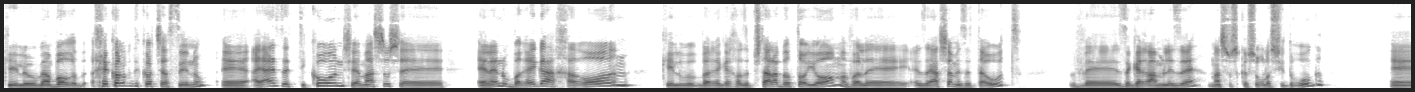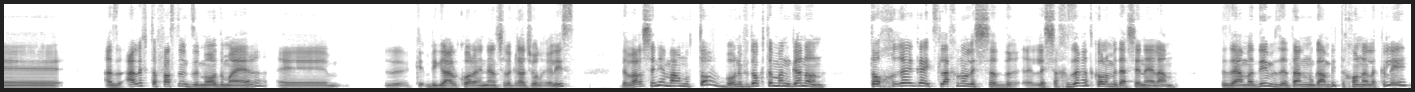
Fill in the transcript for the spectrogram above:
כאילו מהבורד אחרי כל הבדיקות שעשינו אה, היה איזה תיקון שמשהו שהעלינו ברגע האחרון כאילו ברגע האחרון זה פשוט עלה באותו יום אבל אה, זה היה שם איזה טעות וזה גרם לזה משהו שקשור לשדרוג. אה, אז א' תפסנו את זה מאוד מהר בגלל כל העניין של הגרדואל רליס. דבר שני אמרנו טוב בואו נבדוק את המנגנון. תוך רגע הצלחנו לשדר, לשחזר את כל המידע שנעלם. שזה היה מדהים וזה נתן לנו גם ביטחון על הכלי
